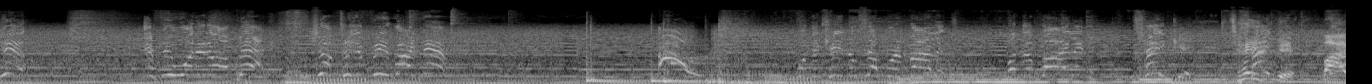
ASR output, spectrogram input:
Yeah! If you want it all back, jump to your feet right now! Take it! Take it by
